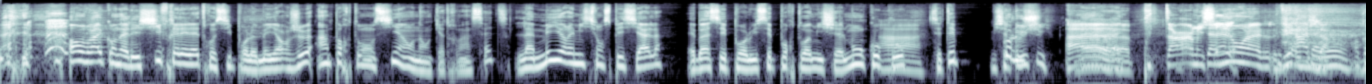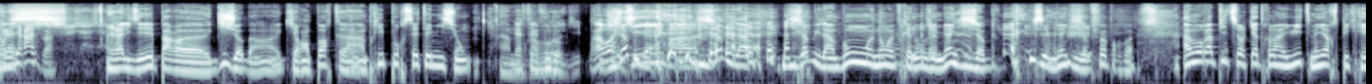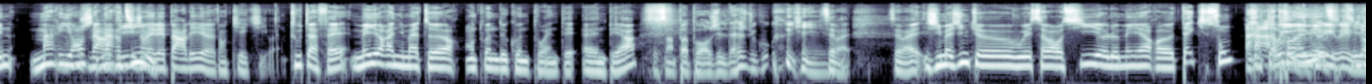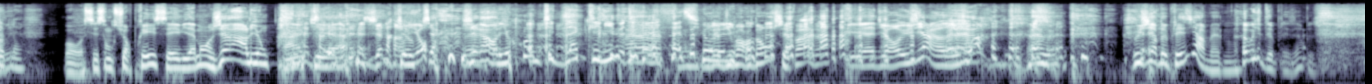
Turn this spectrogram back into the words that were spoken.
en vrac, on a les chiffres et les lettres aussi pour le meilleur jeu. Important aussi, hein, on est en 87. La meilleure émission spéciale, eh ben, c'est pour lui, c'est pour toi, Michel. Mon coco, Ah. c'était Michel Colucci. Ah, Ouais, ouais. putain, Michel. Camion, là, le virage, là. Encore le virage, là. Réalisé par euh, Guy Job, hein, qui remporte un prix pour cette émission. Ah, Il a fait le boulot. Guy. Bravo, Guy Job, Guy, il a, bah. Guy Job, il a- Guy Job, il a un bon nom et prénom. J'aime bien Guy Job. J'aime bien Guy Job, je sais pas pourquoi. Un mot rapide sur 88, meilleur speakerine, Marie-Ange Nardi, Nardi. J'en avais parlé euh, dans Qui est qui. ouais. Tout à fait. Meilleur animateur, Antoine Decaune pour NT euh, NPA. C'est sympa pour Gilles Dash, du coup. C'est vrai. C'est vrai. J'imagine que vous voulez savoir aussi euh, le meilleur euh, tech son Ah oui, 88. oui, oui, oui, Bon, c'est sans surprise, c'est évidemment Gérard Lyon. hein, qui est- Gérard qui Lyon. Gérard Lyon. Une petite blague, Clémy, peut-être sur Il a le du lion. mordant, je sais pas. là. Il a dû rugir un jour. Rugir de plaisir, même. Ah oui, de plaisir.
